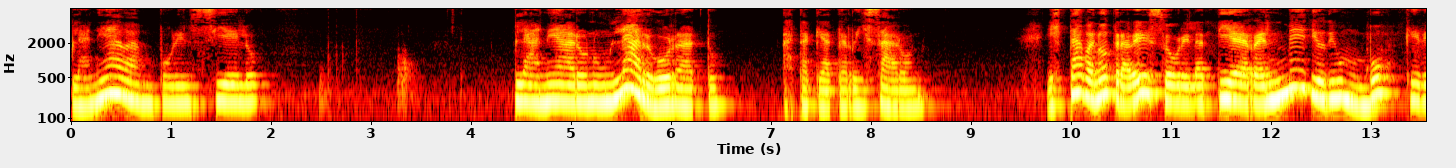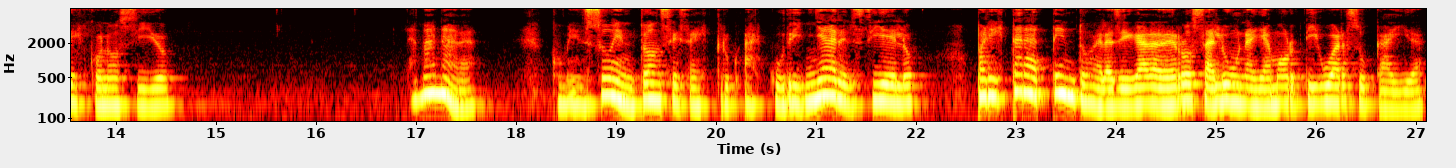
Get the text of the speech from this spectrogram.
planeaban por el cielo. Planearon un largo rato hasta que aterrizaron. Estaban otra vez sobre la tierra en medio de un bosque desconocido. La manada comenzó entonces a, escudriñar el cielo para estar atentos a la llegada de Rosa Luna y amortiguar su caída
